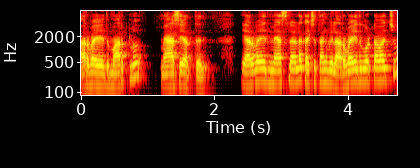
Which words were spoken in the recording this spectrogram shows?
అరవై ఐదు మార్కులు మ్యాథ్సే వస్తుంది ఈ అరవై ఐదు మ్యాథ్స్లలో ఖచ్చితంగా వీళ్ళు అరవై ఐదు కొట్టవచ్చు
